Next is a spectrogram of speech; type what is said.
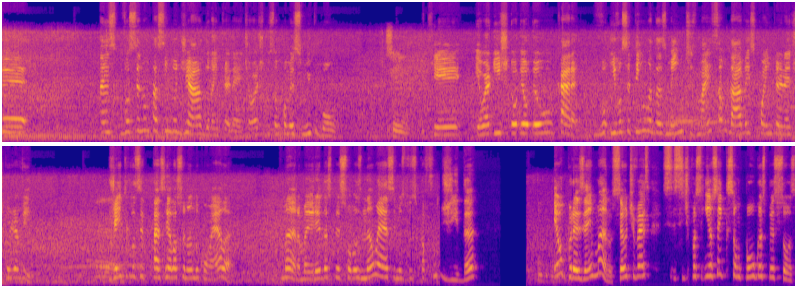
É, mas você não tá sendo odiado na internet. Eu acho que isso é um começo muito bom. Sim. Porque eu, eu, eu, eu cara, e você tem uma das mentes mais saudáveis com a internet que eu já vi. É. O jeito que você tá se relacionando com ela, mano, a maioria das pessoas não é assim, mas a pessoa fica fodida eu, por exemplo, mano, se eu tivesse. Se, se, tipo assim, eu sei que são poucas pessoas,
